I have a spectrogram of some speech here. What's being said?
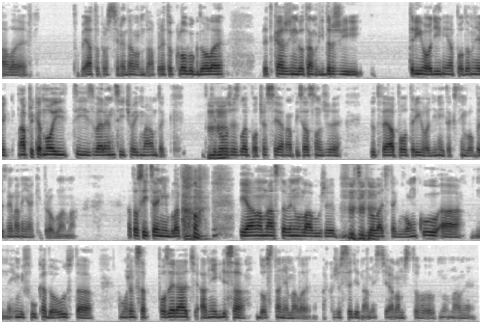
Ale to, ja to proste nedávam a preto klobúk dole pred každým, kto tam vydrží 3 hodiny a podobne. Napríklad moji tí zverenci, čo ich mám, tak keď mm-hmm. bolo, že zle počasie a napísal som, že tu 2,5-3 hodiny, tak s tým vôbec nemali nejaký problém. A a to si cením, lebo ja mám nastavenú hlavu, že bicyklovať tak vonku a nech mi fúka do úst a, a môžem sa pozerať a niekde sa dostanem, ale akože sedieť na mieste ja mám z toho normálne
